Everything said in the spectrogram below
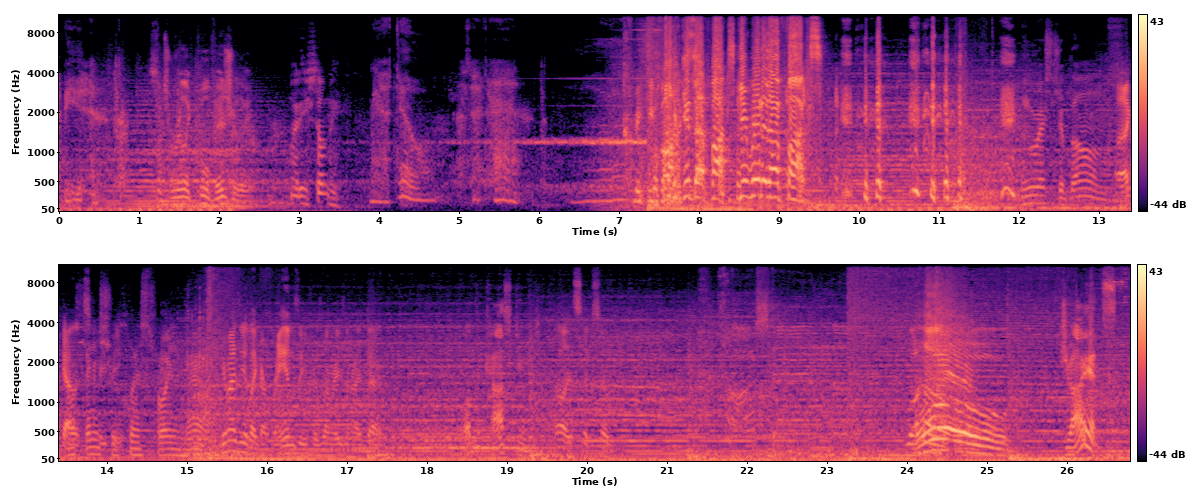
happy end. Looks really cool visually. Why do you stop me? Your doom is at hand. Creepy box. Get that fox! Get rid of that fox! You rest your bones. Oh, that guy I'll looks finish creepy. your quest for you now. He reminds me of like a Ramsey for some reason right there. Love the costumes. Oh, this looks so. Whoa! Giants!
